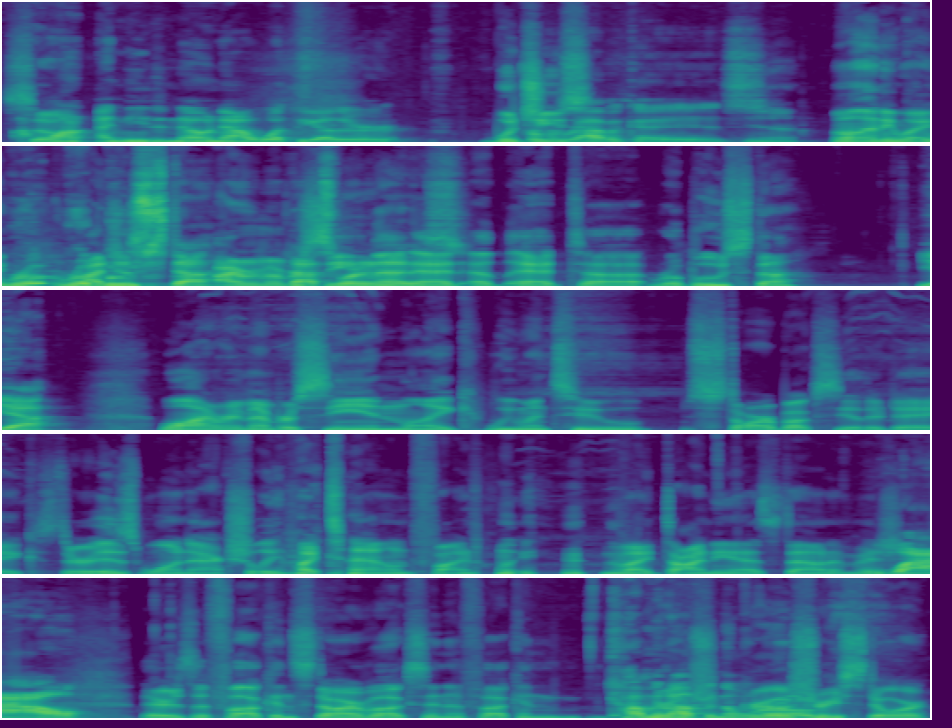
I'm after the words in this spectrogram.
So I, want, I need to know now what the other would from you? s- Arabica is. Yeah. Well, anyway, Ro- I just- Robusta. I, remember That's seeing what it that is. at at, at uh, Robusta. Yeah. Well, I remember seeing like we went to Starbucks the other day because there is one actually in my town. Finally, my tiny ass town in Michigan. Wow. There's a fucking Starbucks in a fucking Coming up in the world. grocery store.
